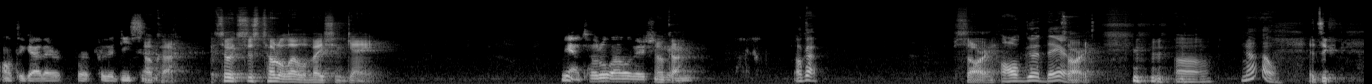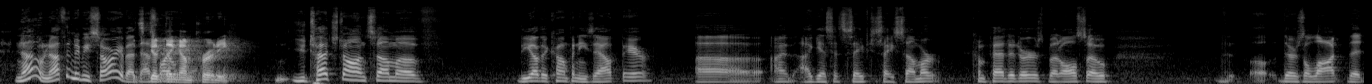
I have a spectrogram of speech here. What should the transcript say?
altogether for, for the descent. okay. So it's just total elevation gain. Yeah, total elevation. Okay. gain. Okay, Sorry. all good there. Sorry. Uh, no, It's a, no, nothing to be sorry about. it's a That's good thing I'm pretty. you touched on some of the other companies out there. Uh, I, I guess it's safe to say some are competitors, but also th- uh, there's a lot that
